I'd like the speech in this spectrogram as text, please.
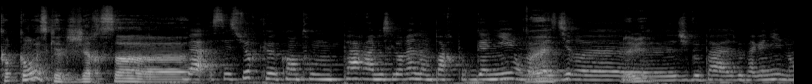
com- comment est-ce qu'elle gère ça Bah, c'est sûr que quand on part à Miss Lorraine, on part pour gagner. On va Ouais. pas se dire euh, je veux pas, je veux pas gagner. Non,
